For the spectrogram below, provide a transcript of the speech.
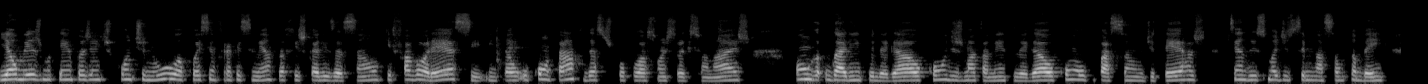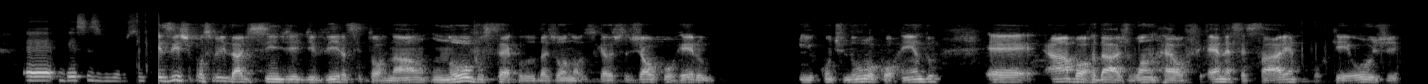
e ao mesmo tempo a gente continua com esse enfraquecimento da fiscalização que favorece então o contato dessas populações tradicionais com o garimpo ilegal, com o desmatamento ilegal, com a ocupação de terras, sendo isso uma disseminação também é, desses vírus. Existe possibilidade, sim, de, de, vir a se tornar um novo século das zoonoses, que elas já ocorreram e continuam ocorrendo. É, a abordagem One Health é necessária, porque hoje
